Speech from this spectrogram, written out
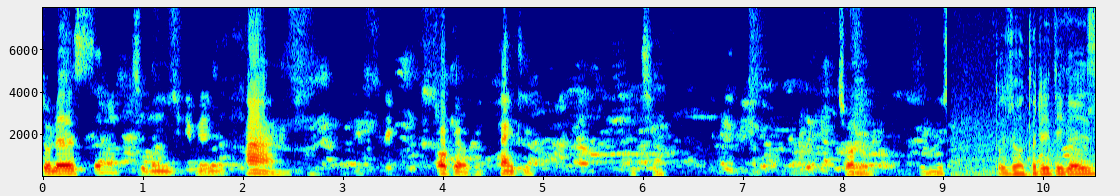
চলে এসছে। হ্যাঁ। ওকে ওকে থ্যাংক ইউ আচ্ছা। চলো। তো যথারীতি গাইজ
